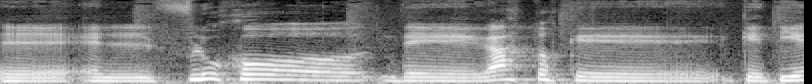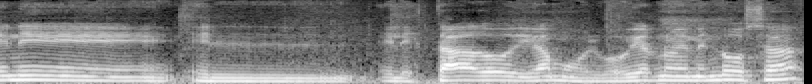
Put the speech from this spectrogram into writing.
Eh, el flujo de gastos que, tiene el, Estado, digamos, el gobierno de Mendoza,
